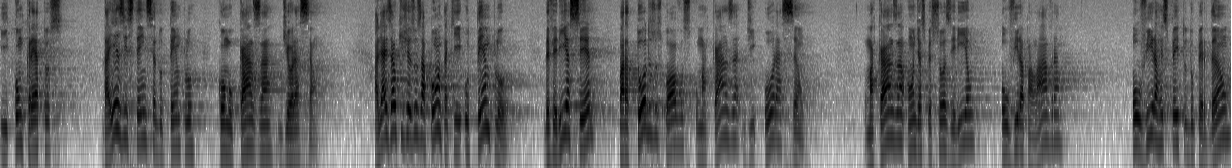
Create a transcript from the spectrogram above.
e concretos da existência do templo como casa de oração. Aliás, é o que Jesus aponta que o templo deveria ser para todos os povos uma casa de oração. Uma casa onde as pessoas iriam ouvir a palavra, ouvir a respeito do perdão,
